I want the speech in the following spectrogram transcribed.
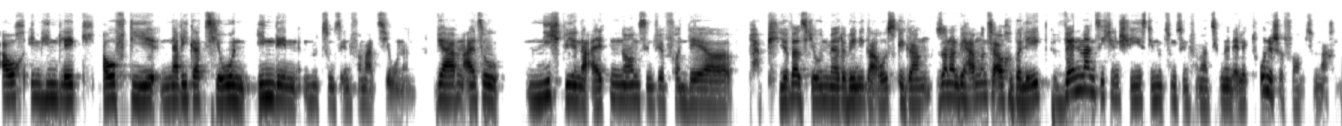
auch im Hinblick auf die Navigation in den Nutzungsinformationen. Wir haben also nicht wie in der alten Norm sind wir von der Papierversion mehr oder weniger ausgegangen, sondern wir haben uns auch überlegt, wenn man sich entschließt, die Nutzungsinformationen in elektronischer Form zu machen,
